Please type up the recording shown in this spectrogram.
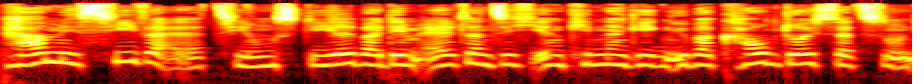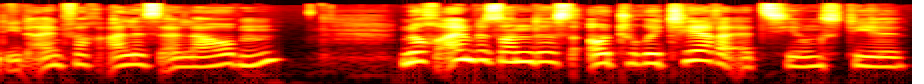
permissiver Erziehungsstil, bei dem Eltern sich ihren Kindern gegenüber kaum durchsetzen und ihnen einfach alles erlauben, noch ein besonders autoritärer Erziehungsstil,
